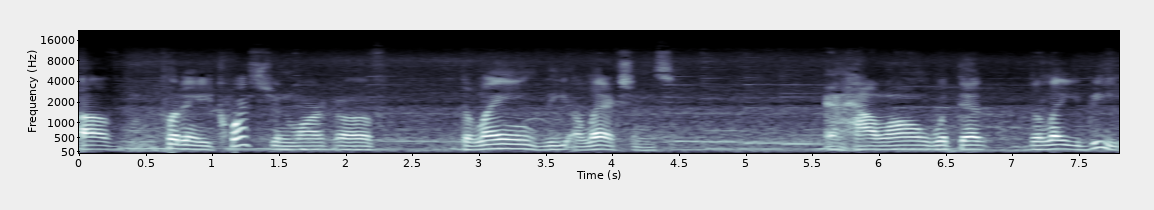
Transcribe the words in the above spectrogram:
of putting a question mark of delaying the elections. And how long would that delay be?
